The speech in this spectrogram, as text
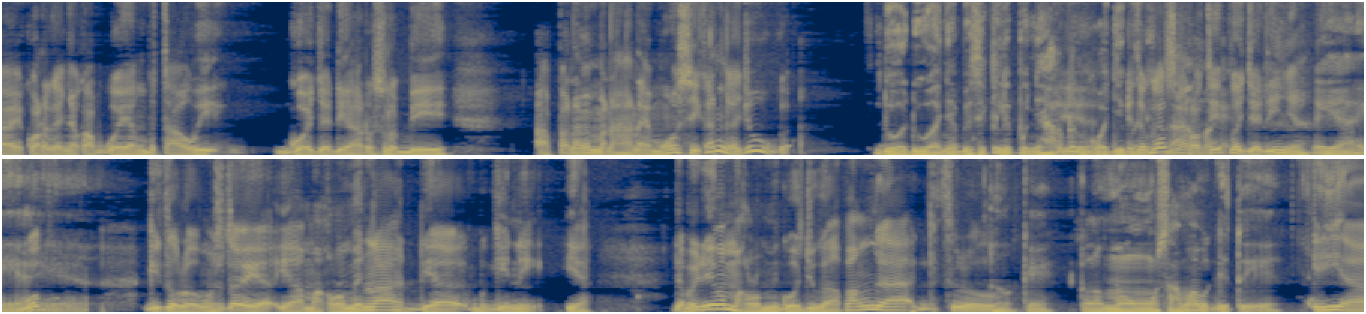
eh, keluarga nyokap gue yang Betawi gue jadi harus lebih apa namanya menahan emosi kan nggak juga. Dua-duanya basically punya hak dan kewajiban. Itu kan stereotipe ya. jadinya. Iya, iya, Gua- iya. gitu loh maksudnya ya ya maklumin lah dia begini ya tapi dia memaklumi gue juga apa enggak gitu loh. Oke. Kalau mau sama begitu ya. iya.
